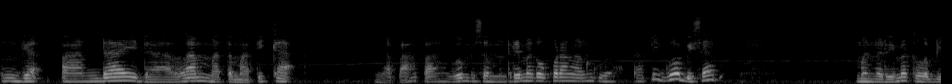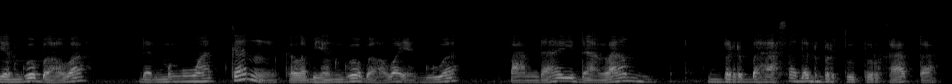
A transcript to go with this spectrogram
enggak pandai dalam matematika nggak apa-apa gue bisa menerima kekurangan gue tapi gue bisa menerima kelebihan gue bahwa dan menguatkan kelebihan gue bahwa ya gue pandai dalam berbahasa dan bertutur kata.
